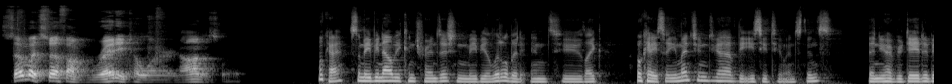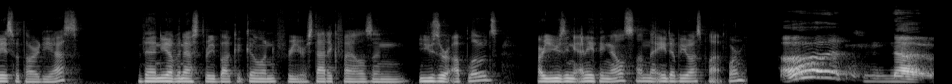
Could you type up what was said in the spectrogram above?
so much stuff I'm ready to learn, honestly. Okay, so maybe now we can transition maybe a little bit into like okay, so you mentioned you have the EC2 instance, then you have your database with RDS, then you have an S3 bucket going for your static files and user uploads. Are you using anything else on the AWS platform? Uh, no,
